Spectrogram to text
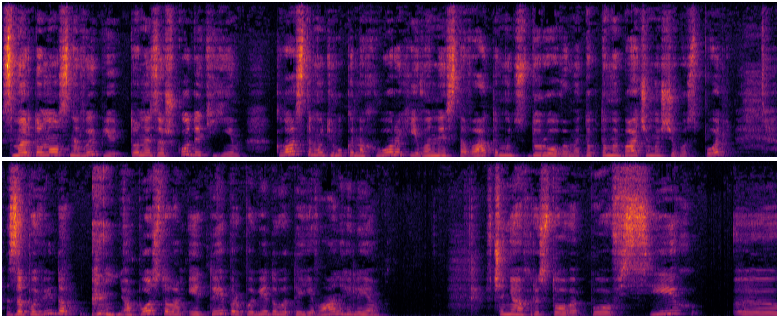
смертоносне вип'ють, то не зашкодить їм. Кластимуть руки на хворих, і вони ставатимуть здоровими. Тобто ми бачимо, що Господь заповідав апостолам іти проповідувати Євангеліє, вчення Христове по всіх е,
